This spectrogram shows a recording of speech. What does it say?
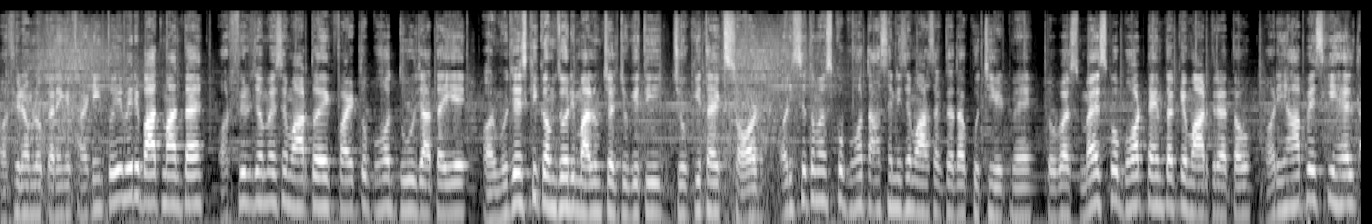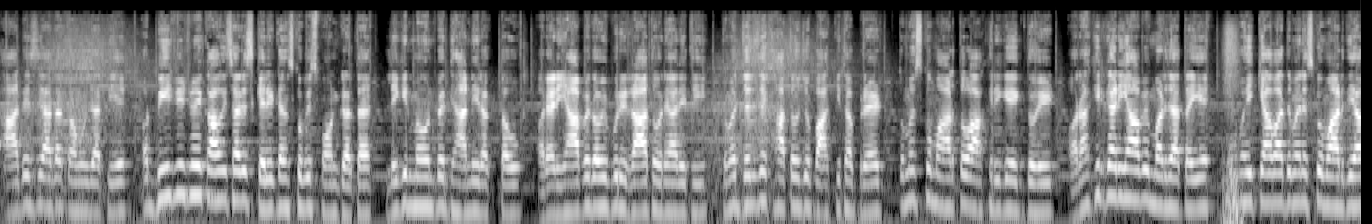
और फिर हम लोग करेंगे फाइटिंग तो ये मेरी बात मानता है और फिर जब मैं इसे मारता हूँ, एक फाइट तो बहुत दूर जाता है ये। और मुझे इसकी कमज़ोरी मालूम चल चुकी थी, जो कि था एक शॉर्ट और इससे तो मैं इसको बहुत आसानी से मार सकता था कुछ हिट में। तो बस मैं इसको बहुत टाइम तक के मारते रहता हूँ और यहाँ पे इसकी हेल्थ आधे से ज़्यादा कम हो जाती है। और बीच बीच में काफ़ी सारे स्केलेटन्स को भी स्पॉन करता है, लेकिन मैं उन पर ध्यान नहीं रखता हूँ। और यार यहाँ पे तो अभी पूरी रात होने वाली थी तो मैं जल्दी से खाता हूँ जो बाकी था ब्रेड तो मैं इसको मारता हूँ आखिरी के एक दो हिट और आखिरकार यहाँ पे मर जाता है वो भाई क्या है मैंने इसको मार दिया।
